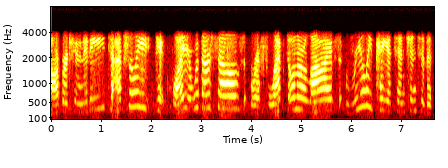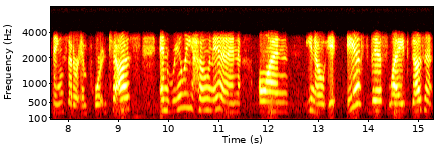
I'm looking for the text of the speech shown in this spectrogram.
opportunity to actually get quiet with ourselves, reflect on our lives, really pay attention to the things that are important to us, and really hone in on you know, it, if this life doesn't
